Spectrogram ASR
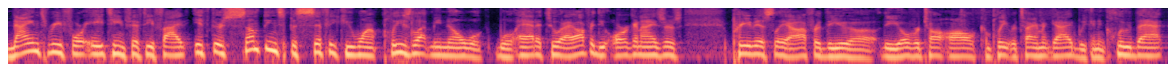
934 1855. If there's something specific you want, please let me know. We'll, we'll add it to it. I offered the organizers previously. I offered the, uh, the overall complete retirement guide. We can include that.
